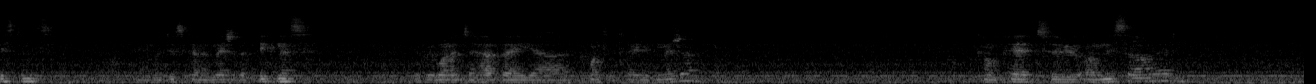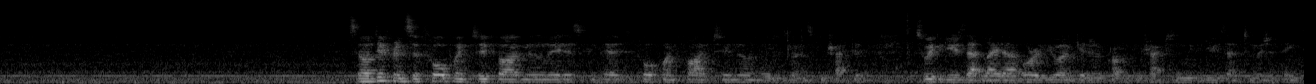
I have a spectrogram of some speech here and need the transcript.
Distance. And we're just going to measure the thickness if we wanted to have a uh, quantitative measure compared to on this side. So a difference of 4.25 millimeters compared to 4.52 millimeters when it's contracted. So we could use that later, or if you weren't getting a proper contraction, we could use that to measure things.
